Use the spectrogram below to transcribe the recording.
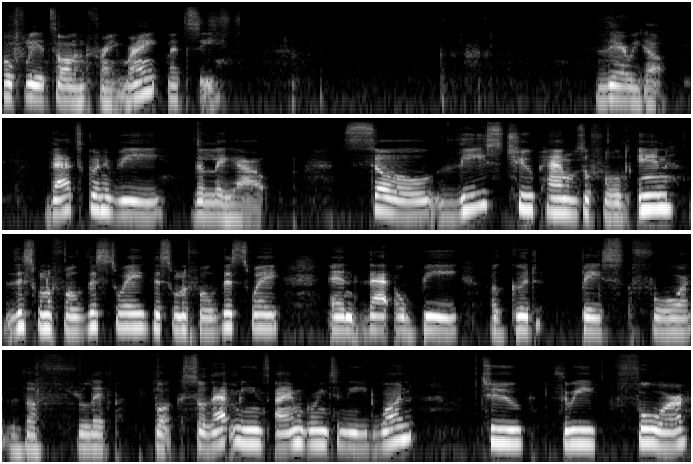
Hopefully it's all in frame, right? Let's see. There we go. That's going to be the layout. So these two panels will fold in. This one will fold this way. This one will fold this way. And that will be a good base for the flip book. So that means I am going to need one, two, three, four,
